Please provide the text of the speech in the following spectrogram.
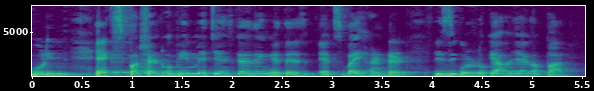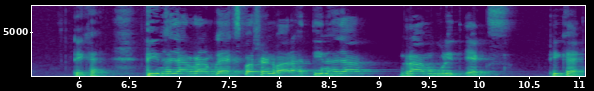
गुणित एक्स परसेंट को भिन्न में चेंज कर देंगे तो x by hundred is equal to क्या हो जाएगा? बारह। ठीक है? तीन हज़ार ग्राम का एक्स परसेंट बारह है, तीन हज़ार ग्राम गुणित एक्स ठीक है?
